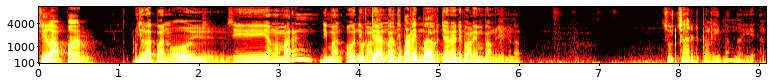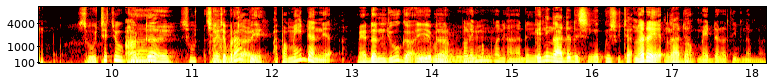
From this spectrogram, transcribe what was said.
Cilapan. Delapan. Oh iya. Si yang kemarin di mana? Oh di Nurjana Palembang. di Palembang. Nurjana di Palembang ya benar. Suca ada di Palembang nggak ya? Suca juga. Ada eh. Suca. Suca berapa? ya? Apa Medan ya? Medan juga. iya benar. Palembang bukan ada ya? Kayaknya nggak ada deh singkat gue Suca. Nggak ada ya? Nggak ada. Oh, Medan berarti benar-benar.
